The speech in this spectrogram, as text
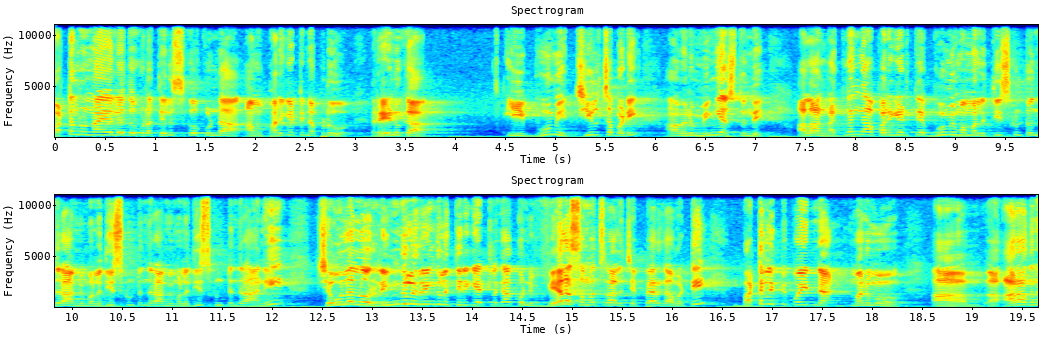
బట్టలు ఉన్నాయో లేదో కూడా తెలుసుకోకుండా ఆమె పరిగెట్టినప్పుడు రేణుక ఈ భూమి చీల్చబడి ఆమెను మింగేస్తుంది. అలా నగ్నంగా పరిగెడితే భూమి మమ్మల్ని తీసుకుంటుందిరా మిమ్మల్ని తీసుకుంటుందిరా మిమ్మల్ని తీసుకుంటుందిరా అని చెవులలో రింగులు రింగులు తిరిగేట్లుగా కొన్ని వేల సంవత్సరాలు చెప్పారు కాబట్టి బట్టలిప్పిపోయి మనము ఆరాధన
